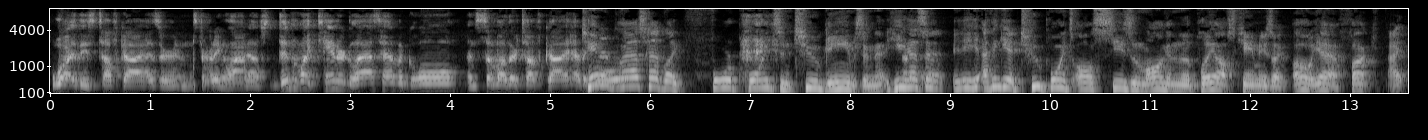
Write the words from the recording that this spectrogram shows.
why these tough guys are in starting lineups. Didn't like Tanner Glass have a goal, and some other tough guy had a Tanner? Glass had like four points in two games, and he hasn't. He, I think he had two points all season long, and the playoffs came, and he's like, "Oh yeah, fuck, I,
